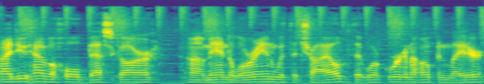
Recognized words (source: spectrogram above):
I do have a whole Beskar uh, Mandalorian with the child that we're, we're gonna open later.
